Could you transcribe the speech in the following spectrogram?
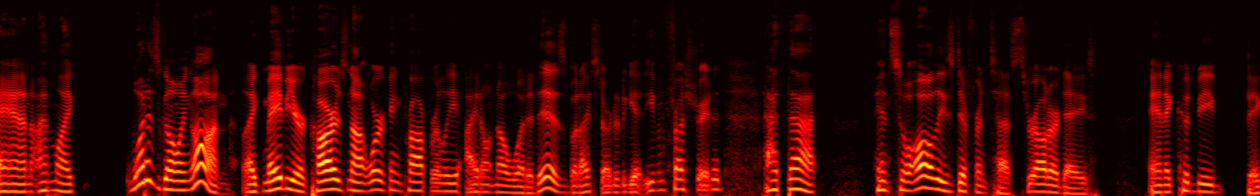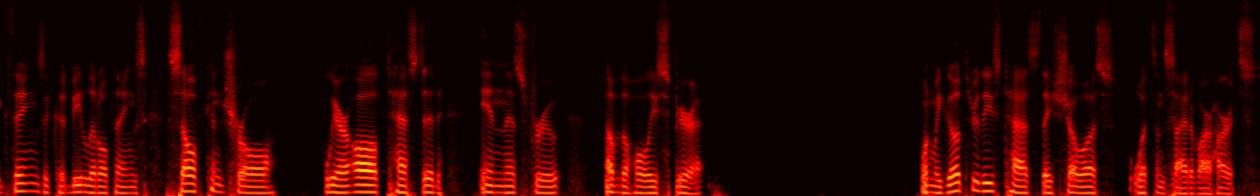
and I'm like, what is going on? Like maybe your car's not working properly. I don't know what it is, but I started to get even frustrated at that. And so all these different tests throughout our days, and it could be big things, it could be little things, self-control. We are all tested in this fruit of the Holy Spirit. When we go through these tests, they show us what's inside of our hearts.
